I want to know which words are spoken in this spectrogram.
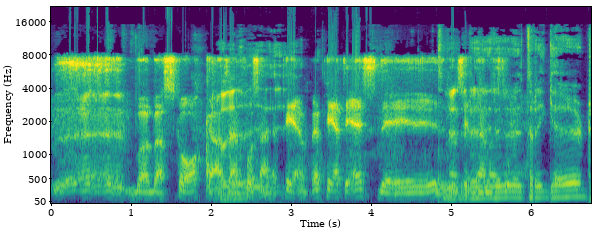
Eh, Börjar börja skaka. Får så här PTSD. och- Triggered.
